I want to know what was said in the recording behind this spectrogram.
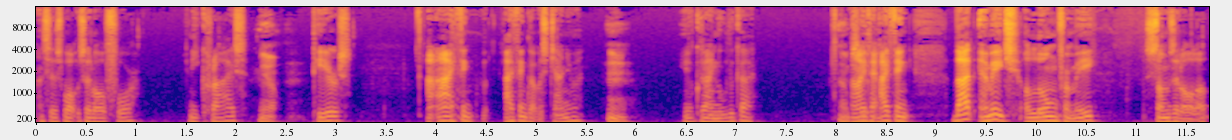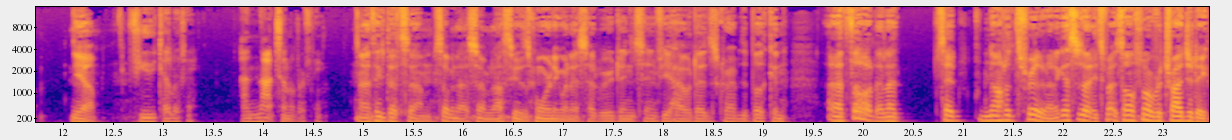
and says, "What was it all for?" And he cries, Yeah. Tears. And I think I think that was genuine, Mm. you know, because I know the guy. And I Absolutely. think I think that image alone for me sums it all up: yeah. futility, and that's another thing. I think that's um, something that someone asked me this morning when I said we were doing this interview. How would I describe the book? And, and I thought, and I said, not a thriller. And I guess it's, it's, it's more of a tragedy.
